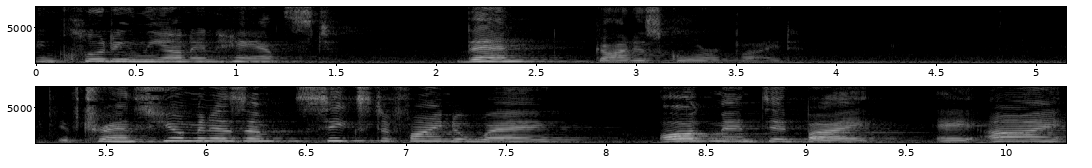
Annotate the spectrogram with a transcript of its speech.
including the unenhanced, then God is glorified. If transhumanism seeks to find a way, augmented by AI,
